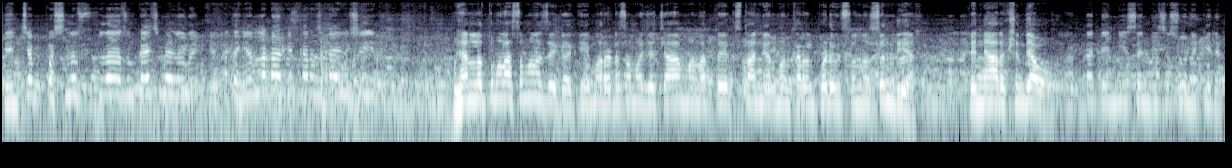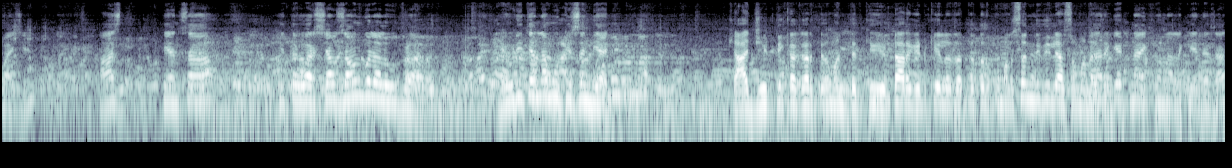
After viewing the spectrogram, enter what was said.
त्यांच्यापासून सुद्धा अजून काहीच मिळलं नाही. आता ह्यांना टार्गेट करायचा काय विषय येतो ह्यांना तुम्हाला असं म्हणायचं आहे का की मराठा समाजाच्या मनात एक स्थान निर्माण करायला फडणवीसांना संधी आहे त्यांनी आरक्षण द्यावं. आता त्यांनी संधीचं सोनं केलं पाहिजे. आज त्यांचा तिथं वर्षाव जाऊन बोलायला उजळा एवढी त्यांना मोठी संधी आली. की आज जी टीका करतात म्हणतात की टार्गेट केलं जातं तर तुम्हाला संधी दिली असं म्हणायचं. टार्गेट नाही कोणाला केलं जात.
